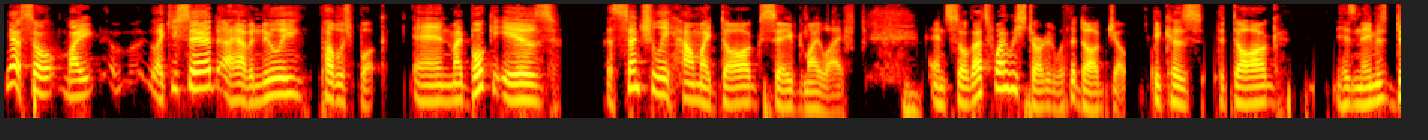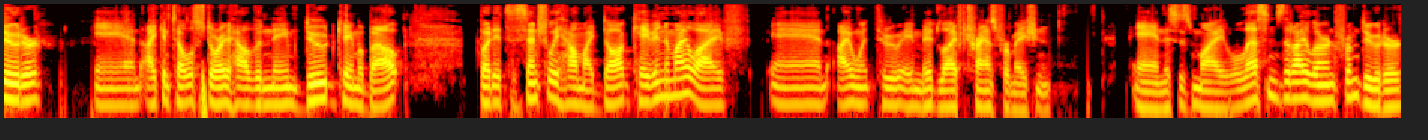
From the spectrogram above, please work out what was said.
Yeah. So my, like you said, I have a newly published book, and my book is essentially how my dog saved my life. Hmm. And so that's why we started with a dog joke because the dog, his name is Duder, and I can tell a story how the name Dude came about. But it's essentially how my dog came into my life and I went through a midlife transformation. And this is my lessons that I learned from Duder,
